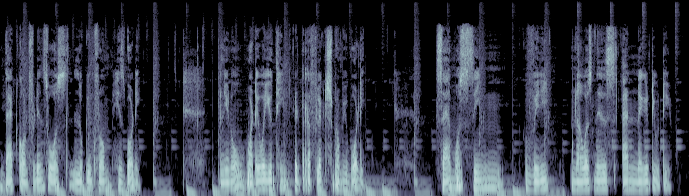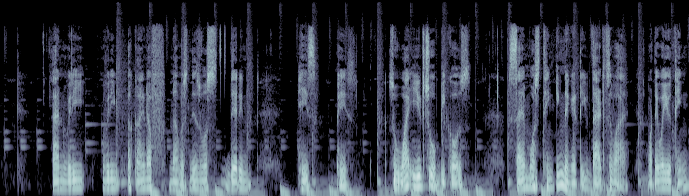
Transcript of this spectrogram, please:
that confidence was looking from his body and you know whatever you think it reflects from your body. Sam was seeing very nervousness and negativity. And very very a kind of nervousness was there in his face. So why it so? Because sam was thinking negative that's why whatever you think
